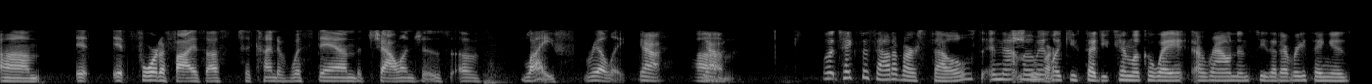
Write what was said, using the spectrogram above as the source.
um, it it fortifies us to kind of withstand the challenges of life, really. Yeah. Yeah. Um, Well, it takes us out of ourselves in that Sure. moment. Like you said, you can look away around and see that everything is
